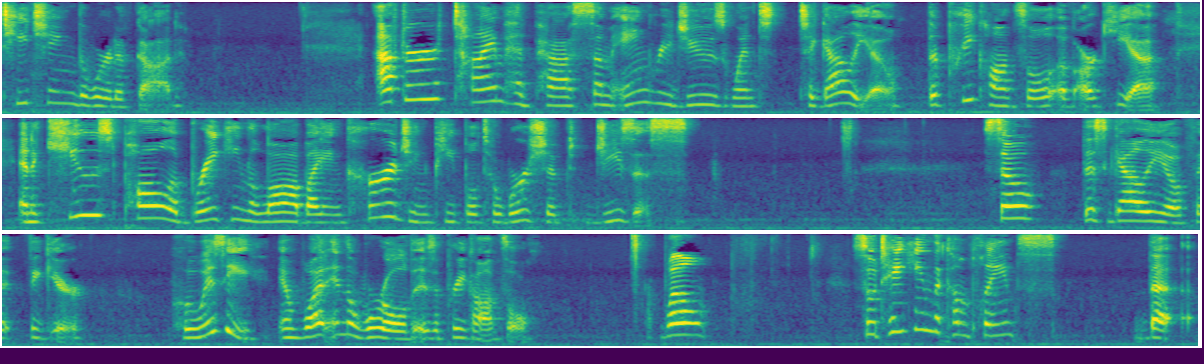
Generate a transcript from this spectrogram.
teaching the Word of God. After time had passed, some angry Jews went to Gallio, the proconsul of Achaia, and accused Paul of breaking the law by encouraging people to worship Jesus. So, this Gallio figure, who is he, and what in the world is a proconsul? Well, so taking the complaints that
